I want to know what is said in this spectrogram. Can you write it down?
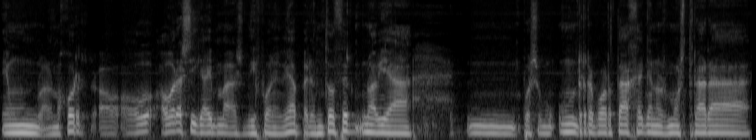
en un- a lo mejor ahora sí que hay más disponibilidad, pero entonces no había mm, pues un, reportaje que nos mostrara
